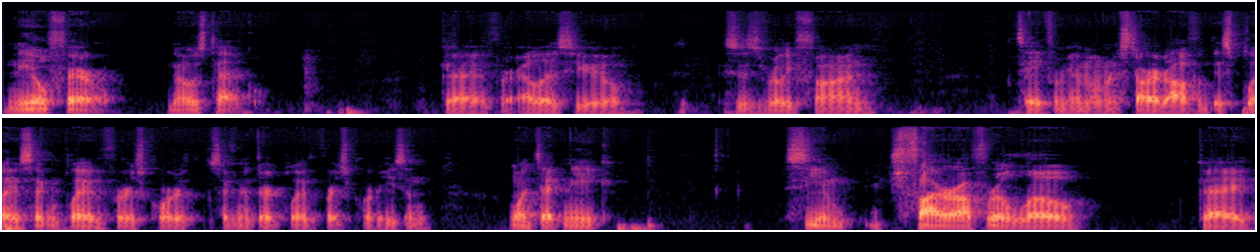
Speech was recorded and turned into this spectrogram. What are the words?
Neil Farrell, nose tackle. Okay, for LSU. This is really fun. Tape from him. I'm gonna start it off with this play, second play of the first quarter, second or third play of the first quarter. He's in one technique. See him fire off real low. Okay,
